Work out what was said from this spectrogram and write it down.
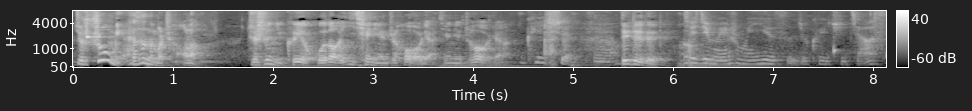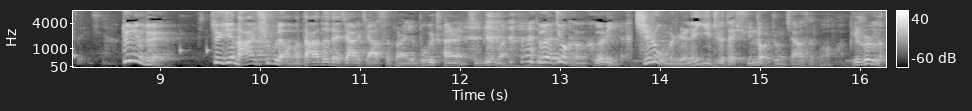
就寿命还是那么长了，只是你可以活到一千年之后、两千年之后这样。你可以选择。对对对对，最近没什么意思，就可以去假死一下。对对对，最近哪也去不了嘛，大家都在家里假死，反正也不会传染疾病嘛，对不对？就很合理。其实我们人类一直在寻找这种假死的方法，比如说冷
